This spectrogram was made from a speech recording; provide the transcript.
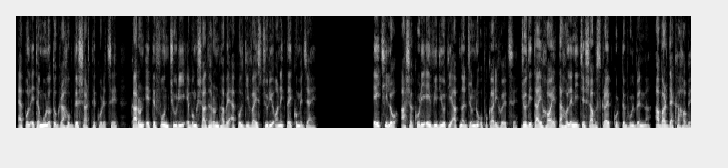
অ্যাপল এটা মূলত গ্রাহকদের স্বার্থে করেছে, কারণ এতে ফোন চুরি এবং সাধারণভাবে অ্যাপল ডিভাইস চুরি অনেকটাই কমে যায়। এই ছিল। আশা করি এই ভিডিওটি আপনার জন্য উপকারী হয়েছে। যদি তাই হয়, তাহলে নিচে সাবস্ক্রাইব করতে ভুলবেন না। আবার দেখা হবে।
